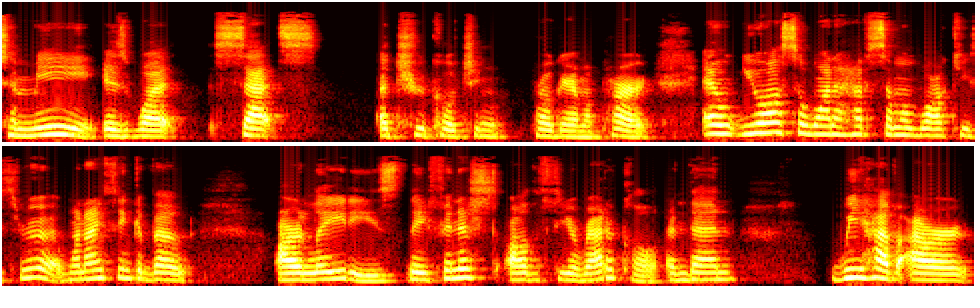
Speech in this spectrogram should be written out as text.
to me is what sets a true coaching program apart. And you also want to have someone walk you through it. When I think about our ladies, they finished all the theoretical and then we have our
